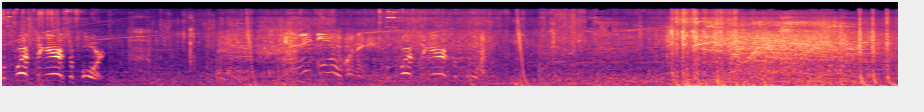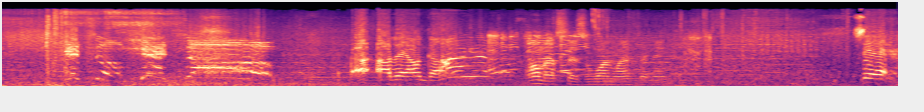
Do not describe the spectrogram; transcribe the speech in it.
Requesting air support. Requesting air support. Get some! Get some! Uh, are they all gone? Almost. There's one left, I think. See it?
